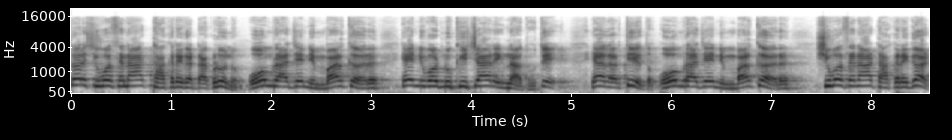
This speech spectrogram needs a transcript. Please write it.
तर शिवसेना ठाकरे गटाकडून ओमराजे निंबाळकर हे निवडणुकीच्या रिंगणात होते. या लढतीत ओमराजे निंबाळकर शिवसेना ठाकरे गट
